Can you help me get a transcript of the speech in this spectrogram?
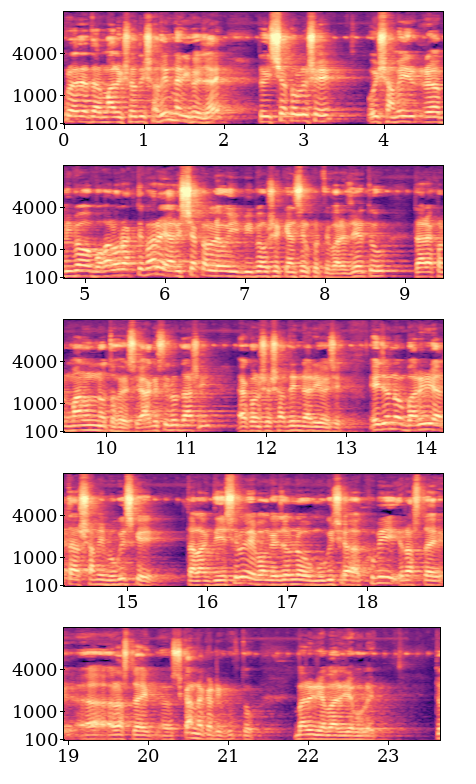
করা যায় তার মালিক যদি স্বাধীন নারী হয়ে যায় তো ইচ্ছা করলে সে ওই স্বামীর বিবাহ বহালও রাখতে পারে আর ইচ্ছা করলে ওই বিবাহ সে ক্যান্সেল করতে পারে। যেহেতু তার এখন মান উন্নত হয়েছে। আগে ছিল দাসী, এখন সে স্বাধীন নারী হয়েছে। এই জন্য বাড়িরা তার স্বামী মুগিসকে তালাক দিয়েছিল এবং এই জন্য মুগিসা খুবই রাস্তায় রাস্তায় কান্নাকাটি করতো বাড়িরা বাড়িরা বলে। তো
